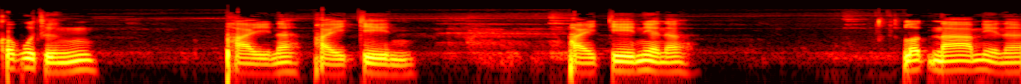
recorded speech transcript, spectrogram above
เขาพูดถึงไผ่นะไผ่จีน ไผ่จีนเนี่ยนะลดน้ำเนี่ยนะ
